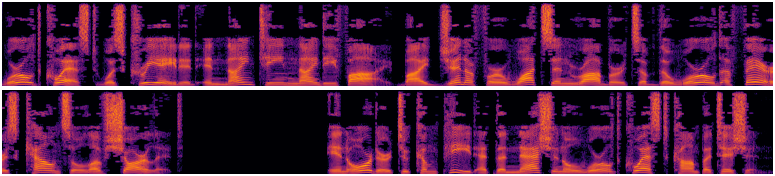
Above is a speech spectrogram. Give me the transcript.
World Quest was created in 1995 by Jennifer Watson Roberts of the World Affairs Council of Charlotte. In order to compete at the National World Quest competition,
